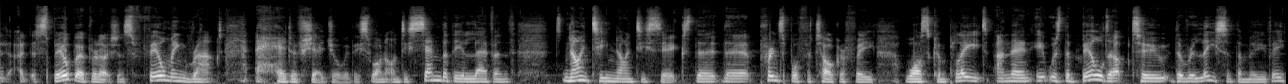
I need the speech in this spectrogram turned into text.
Spielberg Productions filming wrapped ahead of schedule with this one on December the 11th 1996 the the principal photography was complete and then it was the build up to the release of the movie.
